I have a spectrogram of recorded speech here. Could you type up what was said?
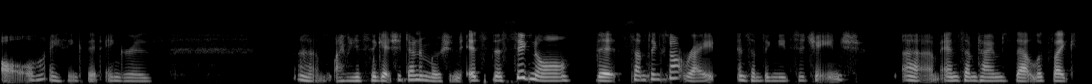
all. I think that anger is, um, I mean, it's the get shit done emotion. It's the signal that something's not right and something needs to change. Um, and sometimes that looks like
